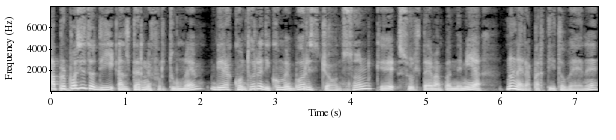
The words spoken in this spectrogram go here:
A proposito di alterne fortune, vi racconto ora di come Boris Johnson, che sul tema pandemia non era partito bene,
